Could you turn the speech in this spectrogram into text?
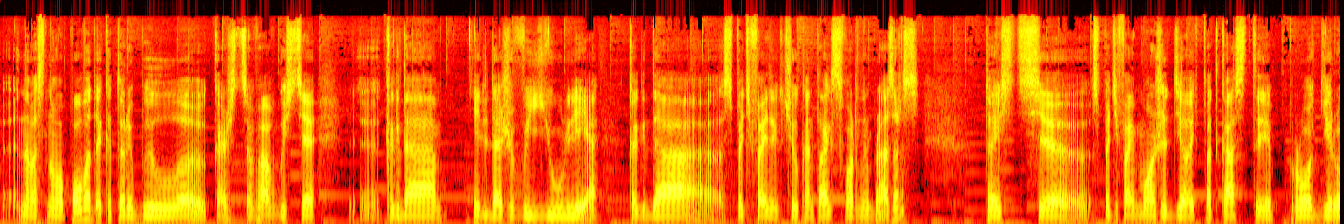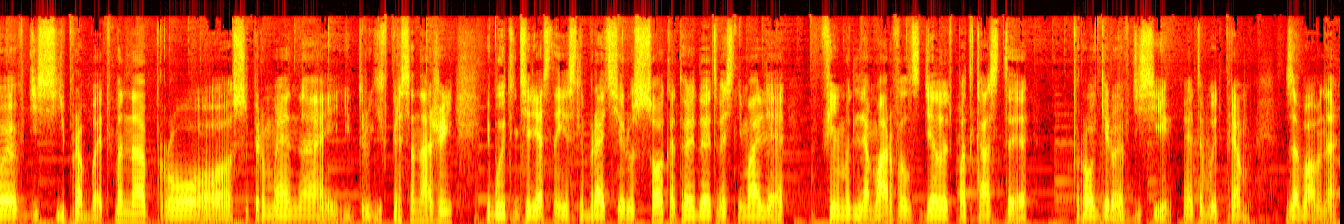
э, новостного повода, который был, кажется, в августе, когда, или даже в июле, когда Spotify заключил контракт с Warner Bros., То есть э, Spotify может делать подкасты про героев DC, про Бэтмена, про Супермена и других персонажей. И будет интересно, если братья Руссо, которые до этого снимали фильмы для Marvel, сделают подкасты про героев DC. Это будет прям забавно.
